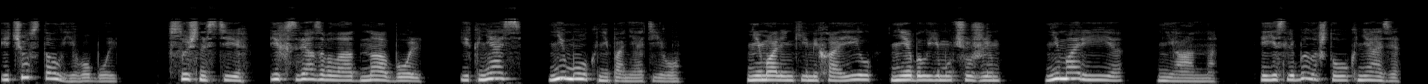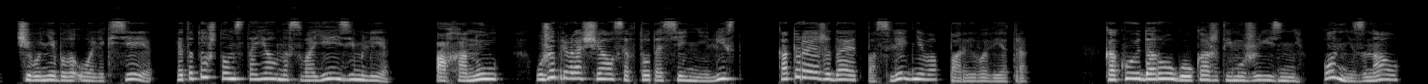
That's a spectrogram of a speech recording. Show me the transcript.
и чувствовал его боль. В сущности, их связывала одна боль, и князь не мог не понять его. Ни маленький Михаил не был ему чужим, ни Мария, ни Анна. И если было что у князя, чего не было у Алексея, это то, что он стоял на своей земле, а Ханул уже превращался в тот осенний лист, который ожидает последнего порыва ветра. Какую дорогу укажет ему жизнь, он не знал,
